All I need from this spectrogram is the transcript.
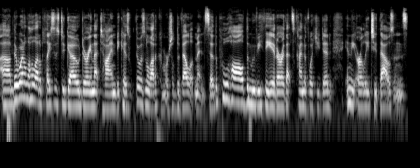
Um, there weren't a whole lot of places to go during that time because there wasn't a lot of commercial development. So the pool hall, the movie theater, that's kind of what you did in the early 2000s.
